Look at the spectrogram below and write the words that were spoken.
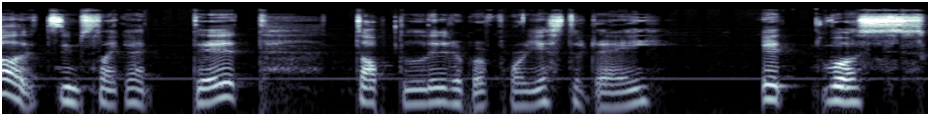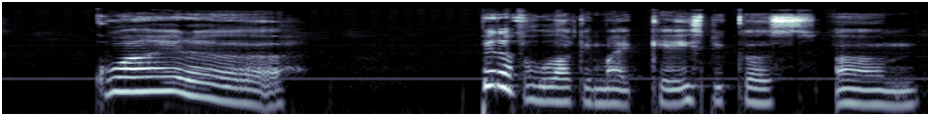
Well, it seems like I did top the leaderboard for yesterday. It was quite a bit of a luck in my case because um,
